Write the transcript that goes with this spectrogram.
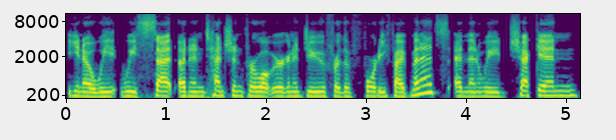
you know we we set an intention for what we were going to do for the 45 minutes and then we check in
